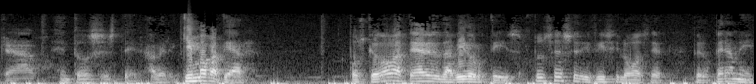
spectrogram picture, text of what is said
¿Qué hago? Entonces, este, a ver, ¿quién va a batear? Pues que va a batear el David Ortiz. Pues ese difícil lo va a hacer. Pero espérame,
